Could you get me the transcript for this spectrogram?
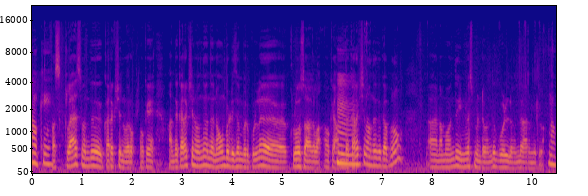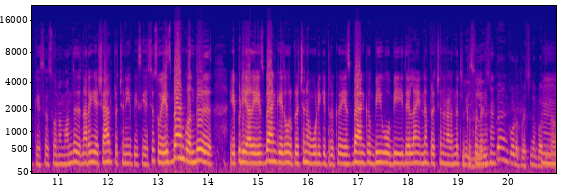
ஓகே ஃபர்ஸ்ட் கிளாஸ் வந்து கரெக்ஷன் வரும் ஓகே அந்த கரெக்ஷன் வந்து அந்த நவம்பர் டிசம்பருக்குள்ள க்ளோஸ் ஆகலாம் ஓகே அந்த கரெக்ஷன் வந்ததுக்கு அப்புறம் அஹ், நம்ம வந்து இன்வெஸ்ட்மெண்ட் வந்து கோல்ட்ல வந்து ஆரம்பிக்கலாம். ஓகே சார் ஸோ நம்ம வந்து நிறைய ஷேர் பிரச்சனையை பேசியாச்சு. ஸோ எஸ் பேங்க் வந்து எப்படி அது எஸ் பேங்க் ஏதோ ஒரு பிரச்சனை ஓடிக்கிட்டு இருக்கு. எஸ் பேங்க் பிஓபி இதெல்லாம் என்ன பிரச்சனை நடந்துட்டு இருக்கு சொல்லுங்க. எஸ் பேங்கோட பிரச்சனை பாத்தீங்கன்னா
